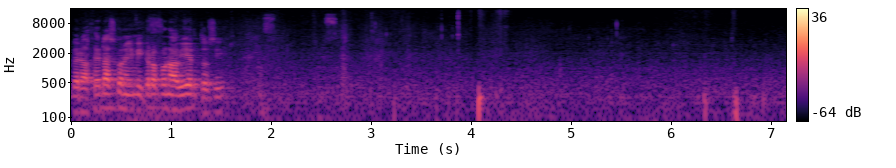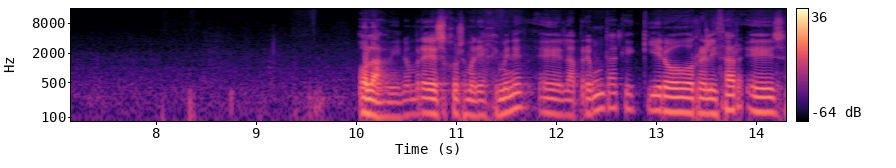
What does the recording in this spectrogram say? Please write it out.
pero hacerlas con el micrófono abierto, sí. Hola, mi nombre es José María Jiménez. Eh, la pregunta que quiero realizar es,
